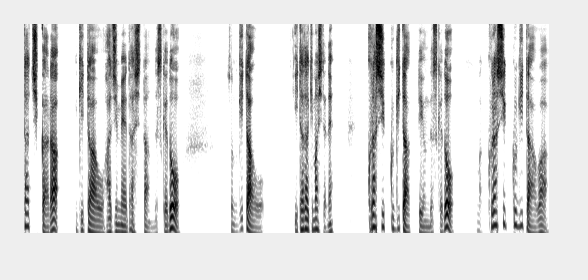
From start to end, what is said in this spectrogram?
日からギターを始め出したんですけど、そのギターをいただきましてね、クラシックギターって言うんですけど、まあ、クラシックギターは、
